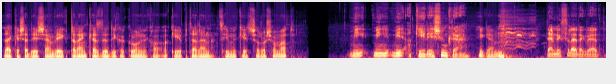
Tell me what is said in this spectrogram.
Lelkesedésen végtelen kezdődik a Krónika a képtelen című két sorosomat. Mi, mi, mi a kérésünkre? Igen. Te emlékszel erre, Gret?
